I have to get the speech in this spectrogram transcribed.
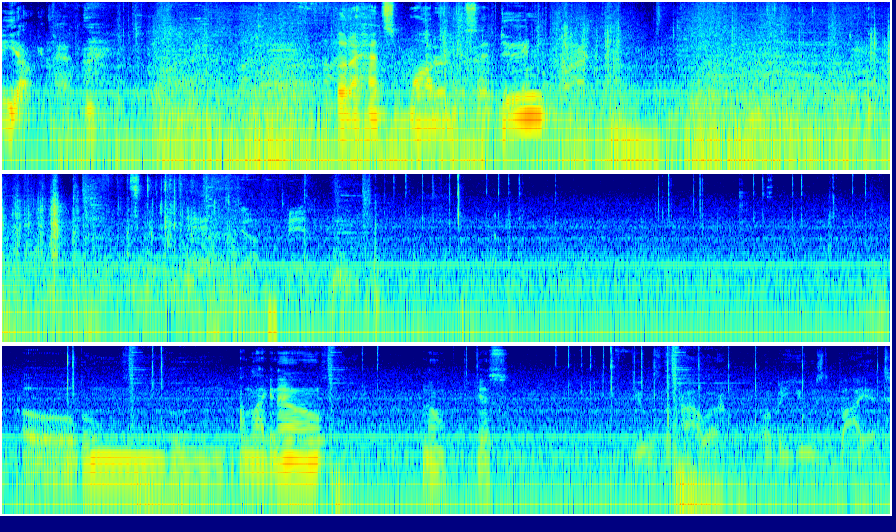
950. I'll get that. Thought I had some water. Yes, I do. Oh, boom, boom. I'm lagging out. No. Yes. Use the power or be used by it.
